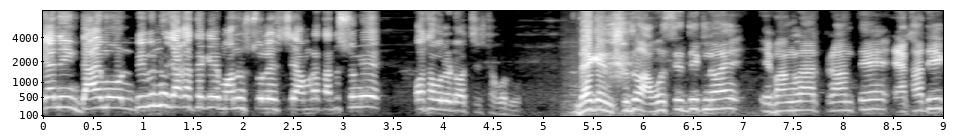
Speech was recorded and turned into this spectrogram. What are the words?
ক্যানিং, ডায়মন্ড, বিভিন্ন জায়গা থেকে মানুষ চলে এসছে। আমরা তাদের সঙ্গে কথা বলে নেওয়ার চেষ্টা করব। দেখেন, শুধু আবু সিদ্দিক নয়, এ বাংলার প্রান্তে একাধিক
